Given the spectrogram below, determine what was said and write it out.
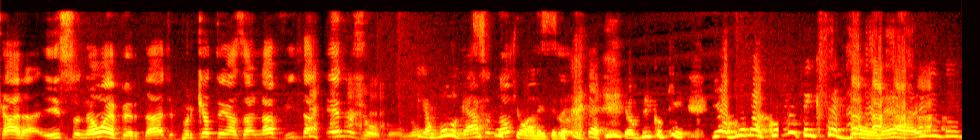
Cara, isso não é verdade porque eu tenho azar na vida e no jogo. Em algum lugar funciona. entendeu? Eu brinco que em alguma coisa tem que ser bom, né? Aí, do-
